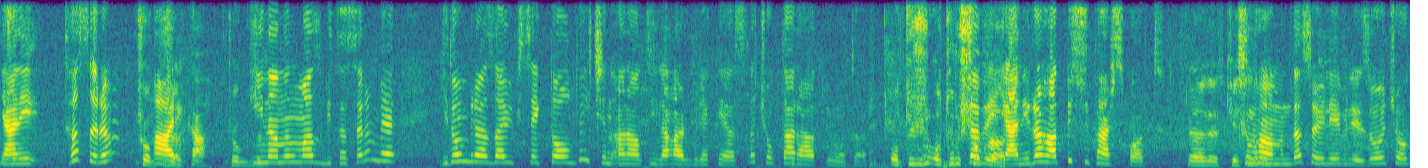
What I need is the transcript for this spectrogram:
Yani tasarım Çok güzel. harika. Çok güzel. İnanılmaz bir tasarım ve gidon biraz daha yüksekte olduğu için R6 ile R1'e kıyasla çok daha rahat bir motor. Oturuş, oturuş Tabii çok rahat. yani rahat bir süper sport Evet evet kesinlikle. kıvamında söyleyebiliriz. O çok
